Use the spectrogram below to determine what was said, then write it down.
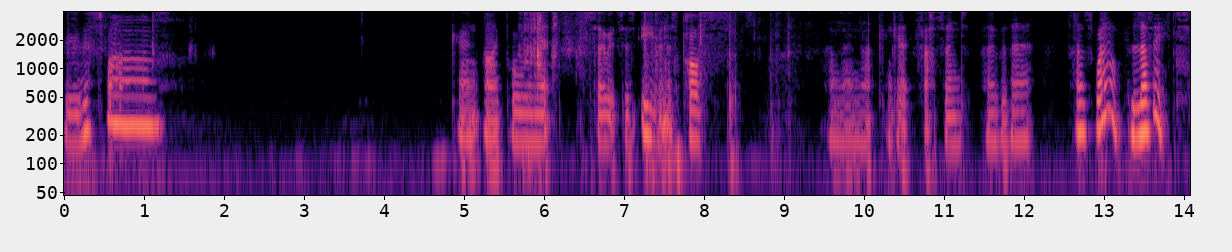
Do this one. Eyeballing it so it's as even as possible and then that can get fastened over there as well. Love it.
